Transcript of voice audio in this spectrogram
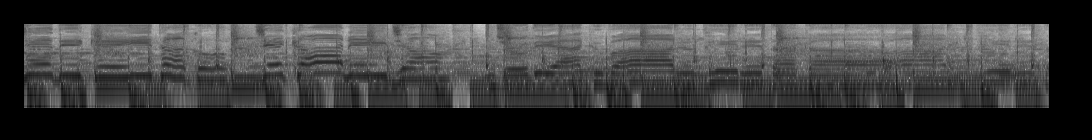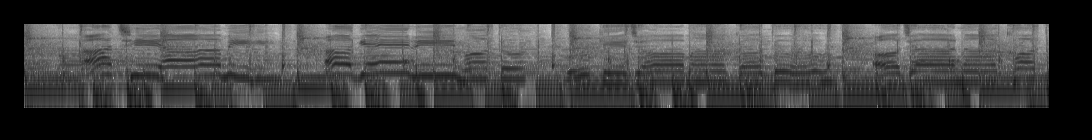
যেদিকেই থাকো যেখানেই যাও যদি একবার ফিরে তাকা জমা কত, অজানা ক্ষত।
